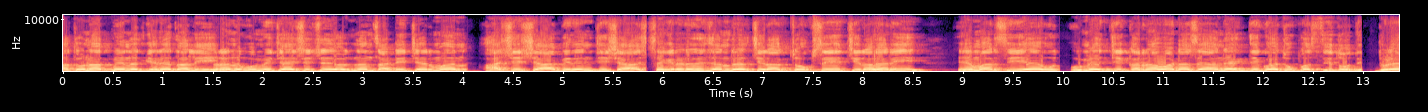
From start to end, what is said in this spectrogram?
अतोनात मेहनत घेण्यात आली. रणभूमीच्या यशस्वी योजनांसाठी chairman Ashish Shah Biren ji Shah secretary general Chirag Choksi चिरागारी M R C A Umesh ji Karnawat असे अनेक दिग्गज उपस्थित होते. धुळे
